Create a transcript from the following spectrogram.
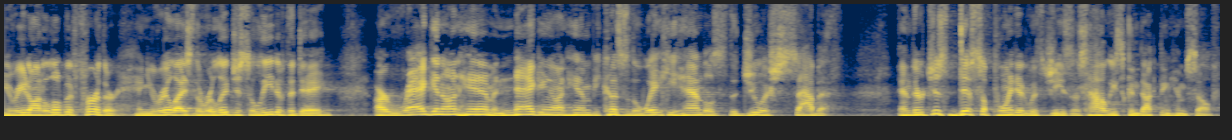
You read on a little bit further, and you realize the religious elite of the day are ragging on him and nagging on him because of the way he handles the Jewish Sabbath. And they're just disappointed with Jesus, how he's conducting himself.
